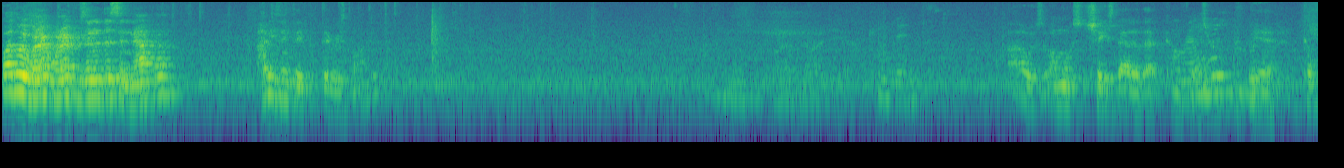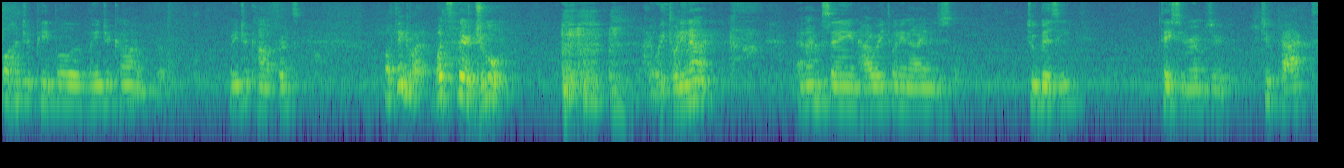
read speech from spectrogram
by the way, when I when I presented this in Napa, how do you think they, they responded? I have no idea. Convinced. I was almost chased out of that conference. Really? room. Yeah, a couple hundred people, major con, major conference. Well, think about it. What's their jewel? Highway 29. And I'm saying Highway 29 is too busy, tasting rooms are too packed,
